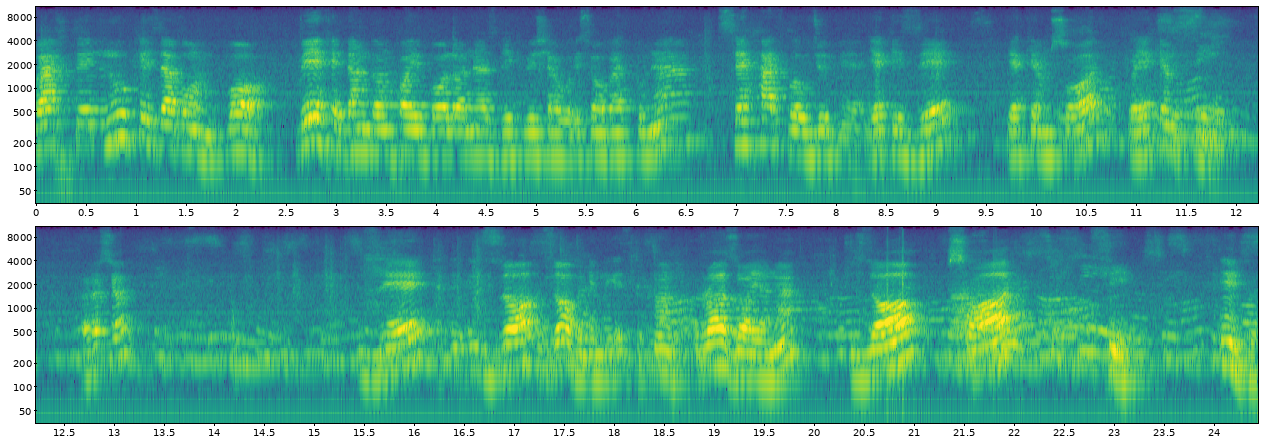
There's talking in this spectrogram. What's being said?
وقت نوک زبان با بیخ دندان های بالا نزدیک بشه و اصابت کنه سه حرف به وجود میاد. یکی ز هم سوال و یکی هم سی. درست شد؟ ز زا زا بگیم دیگه. را زایه نه؟ زا سوال سی. اینطور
